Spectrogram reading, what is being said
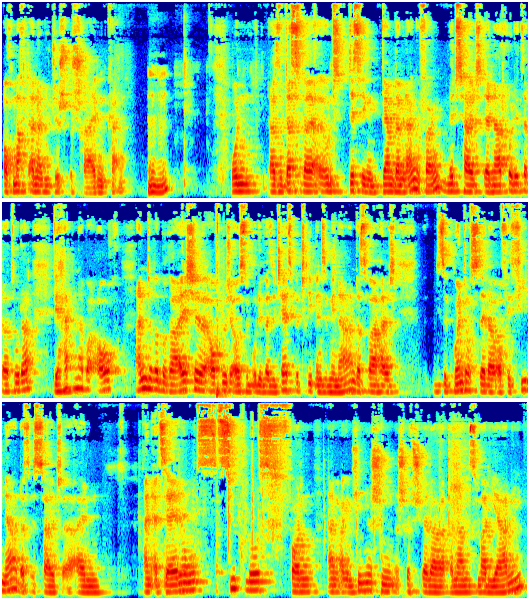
auch machtanalytisch beschreiben kann. Mhm. Und also das war, und deswegen, wir haben damit angefangen, mit halt der NATO-Literatur. Wir hatten aber auch andere Bereiche, auch durchaus im Universitätsbetrieb, in Seminaren. Das war halt diese Cuentos de la Oficina. Das ist halt äh, ein, ein Erzählungszyklus von einem argentinischen Schriftsteller namens Mariani,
